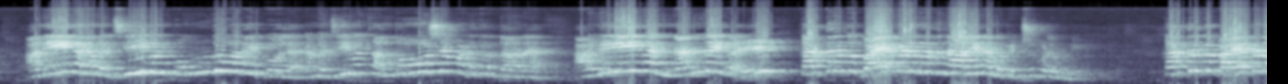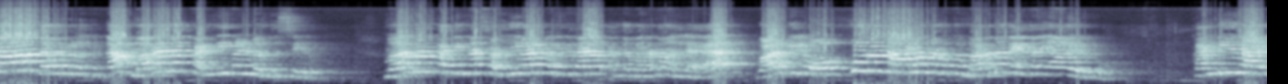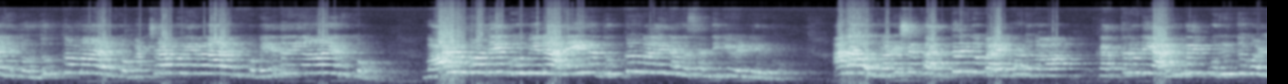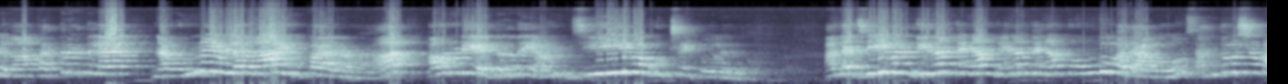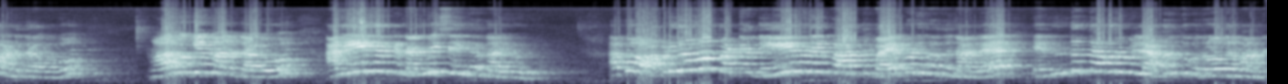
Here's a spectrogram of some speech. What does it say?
செய்கிறதாகவும் அப்போ அப்படியாப்பட்ட தேவனை பார்த்து பயப்படுகிறதுனால எந்த தவறும் இல்லை. அவருக்கு விரோதமான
